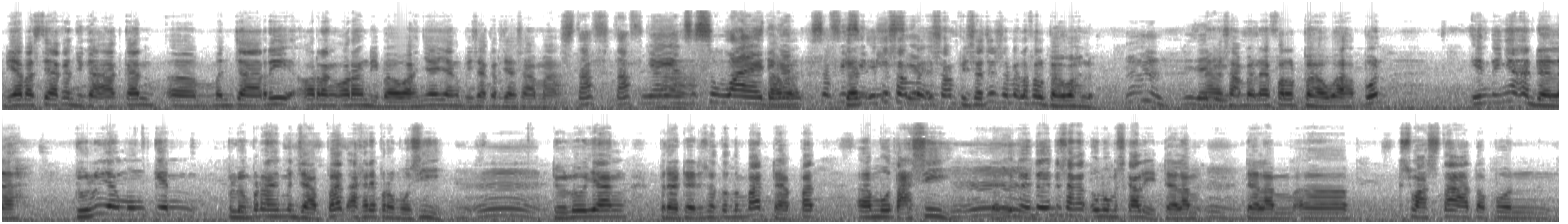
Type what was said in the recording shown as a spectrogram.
Dia pasti akan juga akan eh, mencari orang-orang di bawahnya yang bisa kerjasama. Staff-staffnya Nah, yang sesuai dengan sevisi Dan itu sampai sam- bisa aja sampai level bawah loh. Bisa Nah, sampai level bawah pun intinya adalah dulu yang mungkin belum pernah menjabat akhirnya promosi. Mm-mm. Dulu yang berada di suatu tempat dapat eh, mutasi. Mm-mm. Dan itu, itu itu sangat umum sekali dalam Mm-mm. dalam eh, swasta ataupun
